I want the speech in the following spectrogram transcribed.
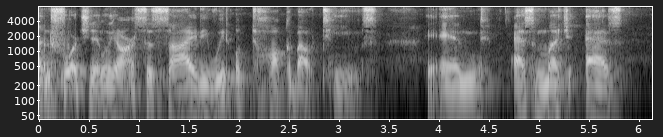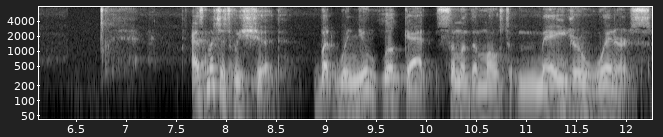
unfortunately, our society, we don't talk about teams and as much as as much as we should. But when you look at some of the most major winners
